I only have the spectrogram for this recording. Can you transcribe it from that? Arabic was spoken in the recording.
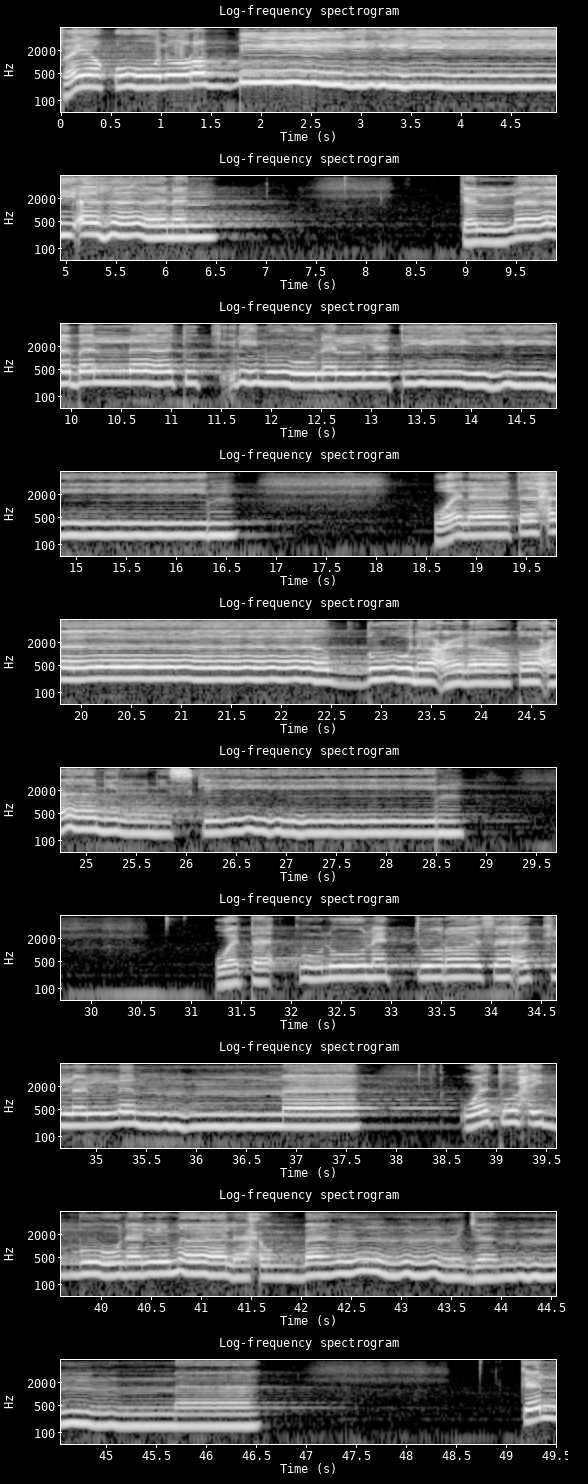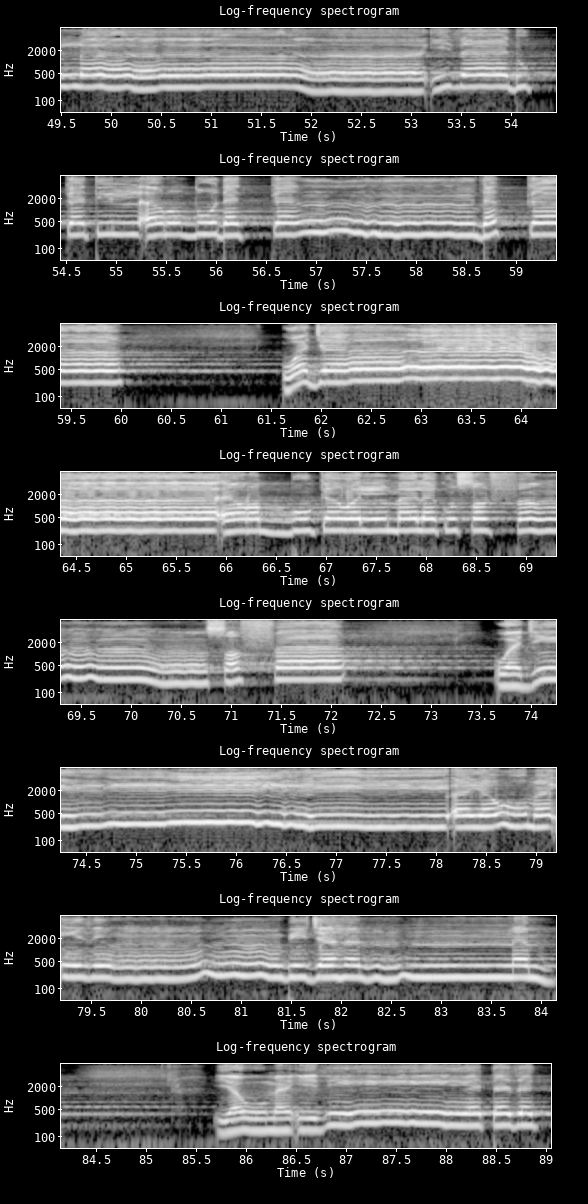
فيقول ربي أهانن. كلا بل لا تكرمون اليتيم. ولا تحاضون على طعام المسكين. وتأكلون التراث أكلا لما وتحبون المال حبا جما. كلا إذا دكت الأرض دكا دكا وجاء ربك والملك صفا صفا وجيء يومئذ بجهنم يومئذ يتذكر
